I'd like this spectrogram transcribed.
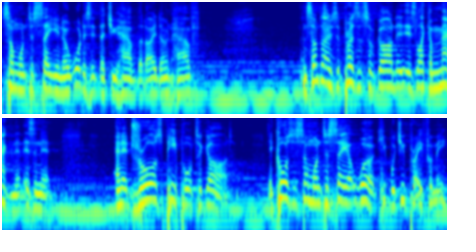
someone to say, you know, what is it that you have that I don't have? And sometimes the presence of God is like a magnet, isn't it? And it draws people to God. It causes someone to say at work, Would you pray for me?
